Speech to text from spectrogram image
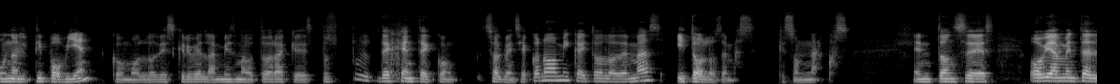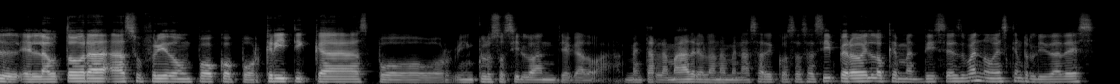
uno el tipo bien, como lo describe la misma autora que es pues, pues de gente con solvencia económica y todo lo demás y todos los demás que son nacos. Entonces, obviamente el, autor ha, sufrido un poco por críticas, por incluso si lo han llegado a mentar la madre lo han amenazado y cosas así, pero él lo que me dice es, bueno, es que en realidad es,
